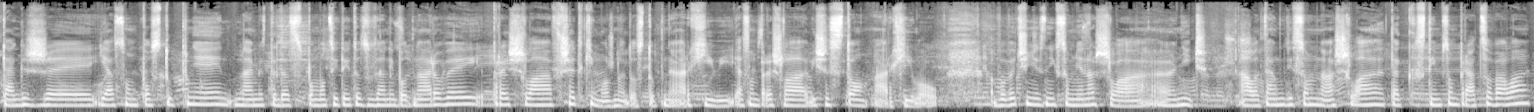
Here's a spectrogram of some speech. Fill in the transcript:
Takže ja som postupne, najmä teda s pomoci tejto Zuzany Bodnárovej, prešla všetky možné dostupné archívy. Ja som prešla vyše 100 archívov. Vo väčšine z nich som nenašla e, nič, ale tam, kde som našla, tak s tým som pracovala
